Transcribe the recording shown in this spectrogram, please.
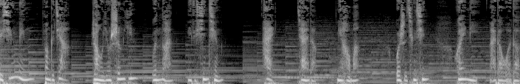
给心灵放个假，让我用声音温暖你的心情。嗨，亲爱的，你好吗？我是清新，欢迎你来到我的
